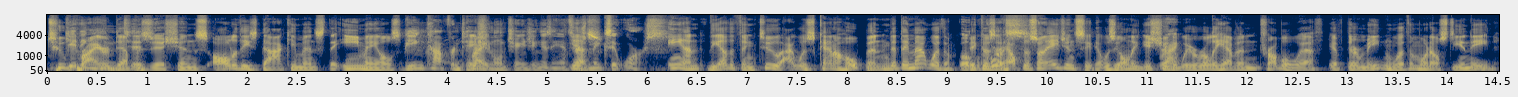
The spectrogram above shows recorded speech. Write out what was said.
Two Getting prior him to- depositions, all of these documents, the emails. Being confrontational Right. and changing his answers Yes. makes it worse. And the other thing too, I was kind of hoping that they met with him Well, because it helped us on agency. That was the only issue that we were really having trouble with. If they're meeting with him, what else do you need?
